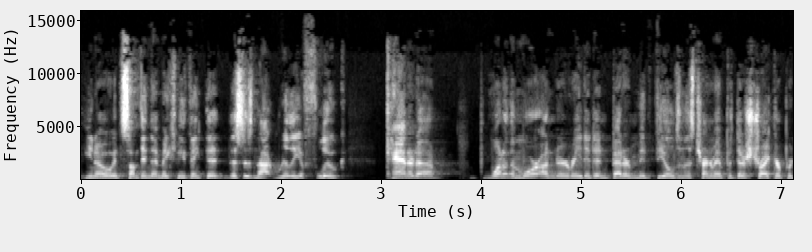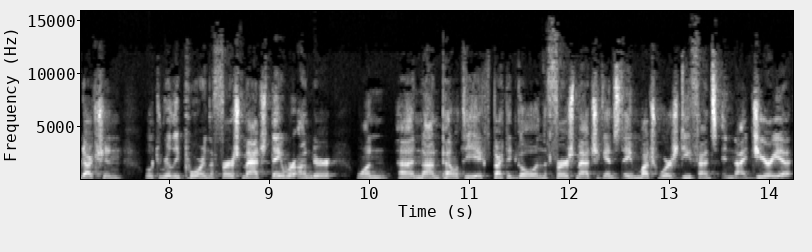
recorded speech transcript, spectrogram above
you know, it's something that makes me think that this is not really a fluke. Canada, one of the more underrated and better midfields in this tournament, but their striker production looked really poor in the first match. They were under one uh, non penalty expected goal in the first match against a much worse defense in Nigeria.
